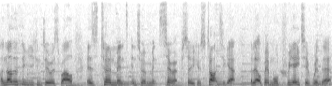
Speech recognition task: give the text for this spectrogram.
Another thing you can do as well is turn mint into a mint syrup. So you can start to get a little bit more creative with it.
